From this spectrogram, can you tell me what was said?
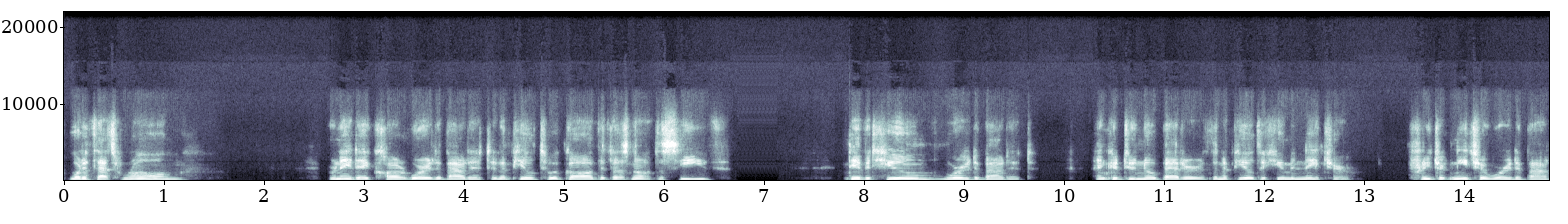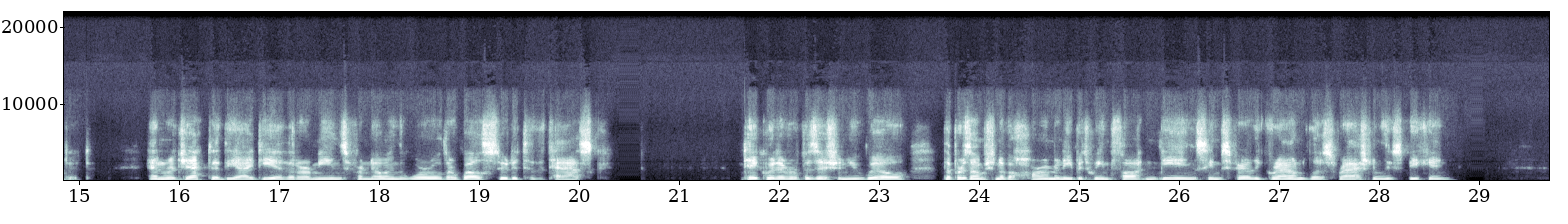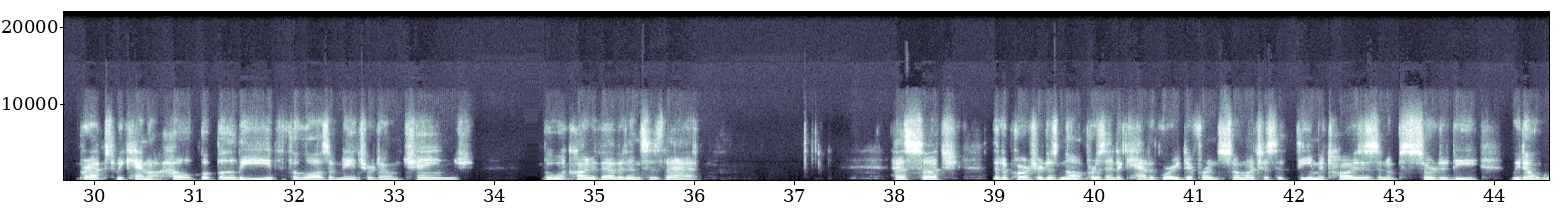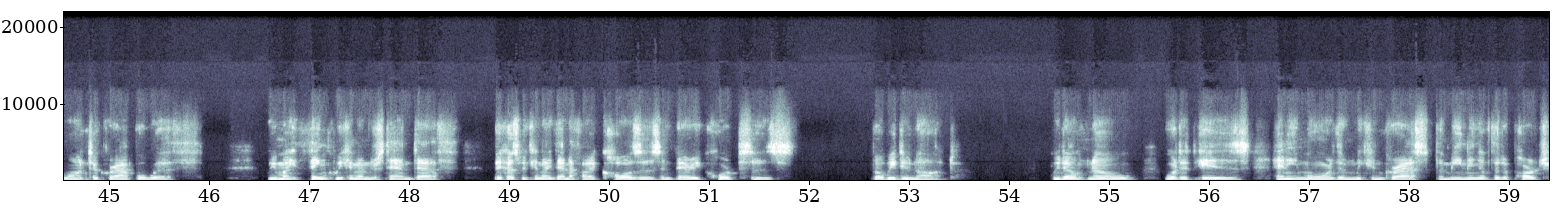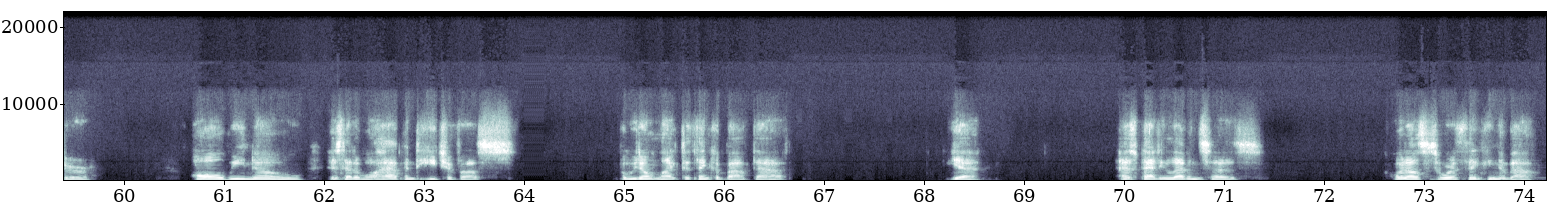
What if that's wrong? Rene Descartes worried about it and appealed to a God that does not deceive. David Hume worried about it and could do no better than appeal to human nature. Friedrich Nietzsche worried about it and rejected the idea that our means for knowing the world are well suited to the task. Take whatever position you will, the presumption of a harmony between thought and being seems fairly groundless, rationally speaking. Perhaps we cannot help but believe that the laws of nature don't change, but what kind of evidence is that? As such, the departure does not present a category difference so much as it thematizes an absurdity we don't want to grapple with. We might think we can understand death because we can identify causes and bury corpses, but we do not. We don't know what it is any more than we can grasp the meaning of the departure. All we know is that it will happen to each of us, but we don't like to think about that. Yet, as Patty Levin says, what else is worth thinking about?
